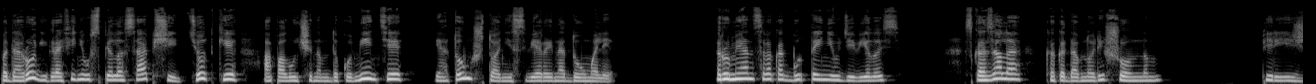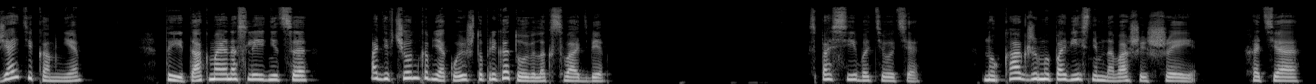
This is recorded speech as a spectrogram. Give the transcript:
По дороге графиня успела сообщить тетке о полученном документе и о том, что они с Верой надумали. Румянцева как будто и не удивилась. Сказала, как о давно решенном. «Переезжайте ко мне. Ты и так моя наследница, а девчонка мне кое-что приготовила к свадьбе». «Спасибо, тетя. Но как же мы повиснем на вашей шее? Хотя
